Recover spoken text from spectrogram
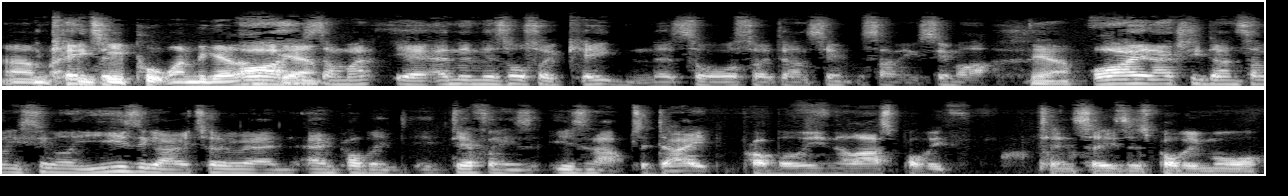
Um, I think he put one together. Oh, yeah, he's done one. Yeah, and then there's also Keaton that's also done sim- something similar. yeah. I had actually done something similar years ago too, and, and probably it definitely is, isn't up to date. Probably in the last probably ten seasons, probably more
